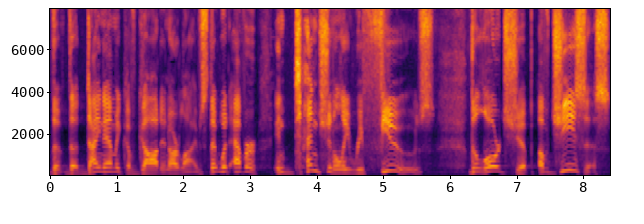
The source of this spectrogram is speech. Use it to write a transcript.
the, the dynamic of God in our lives, that would ever intentionally refuse the lordship of Jesus.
